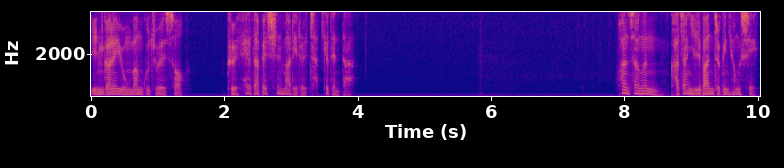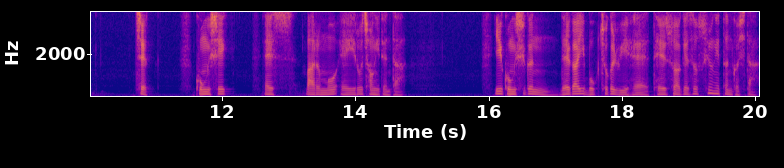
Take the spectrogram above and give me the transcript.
인간의 욕망 구조에서 그 해답의 실마리를 찾게 된다. 환상은 가장 일반적인 형식, 즉 공식 S 마름모 A로 정의된다. 이 공식은 내가 이 목적을 위해 대수학에서 수용했던 것이다.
